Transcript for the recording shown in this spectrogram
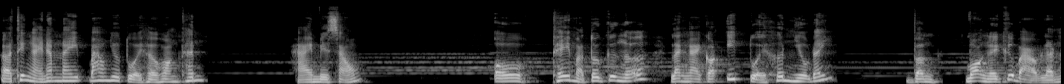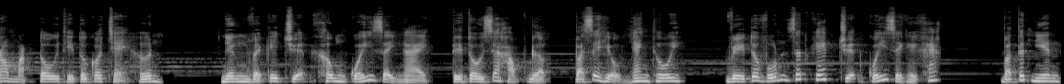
à thế ngài năm nay bao nhiêu tuổi hờ hoàng thân? 26. Ồ, thế mà tôi cứ ngỡ là ngài còn ít tuổi hơn nhiều đấy. Vâng, mọi người cứ bảo là non mặt tôi thì tôi có trẻ hơn. Nhưng về cái chuyện không quấy dày ngài thì tôi sẽ học được và sẽ hiểu nhanh thôi. Vì tôi vốn rất ghét chuyện quấy dày người khác. Và tất nhiên,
